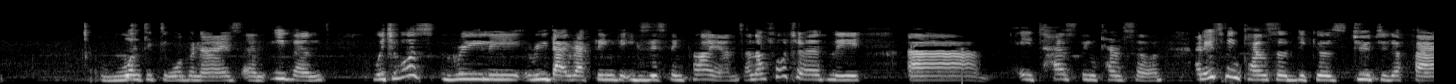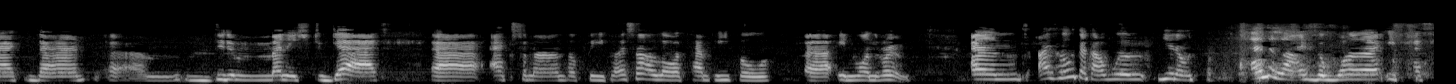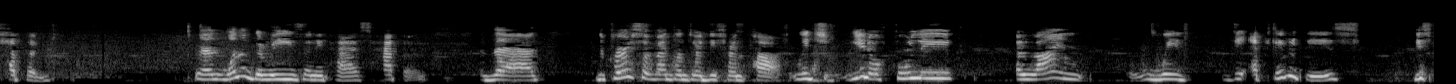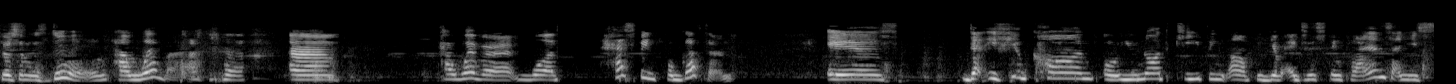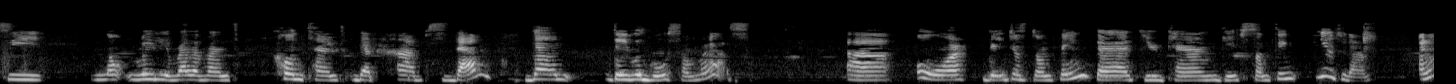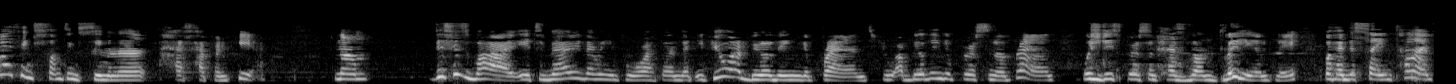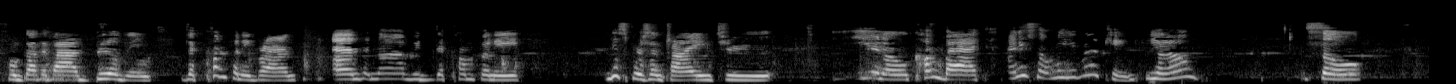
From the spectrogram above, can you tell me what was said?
wanted to organize an event which was really redirecting the existing clients. And unfortunately, uh, it has been cancelled. And it's been cancelled because due to the fact that um, didn't manage to get uh, X amount of people. It's not a lot, 10 people uh, in one room. And I hope that I will, you know, analyze the why it has happened and one of the reason it has happened that the person went onto a different path, which, you know, fully aligned with the activities this person was doing. However, um, however, what has been forgotten is that if you can't or you're not keeping up with your existing clients and you see not really relevant content that helps them, then they will go somewhere else. Uh, or they just don't think that you can give something new to them. And I think something similar has happened here. Now, this is why it's very, very important that if you are building a brand, you are building a personal brand, which this person has done brilliantly, but at the same time forgot about building the company brand. And now with the company, this person trying to, you know, come back and it's not really working, you know? So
